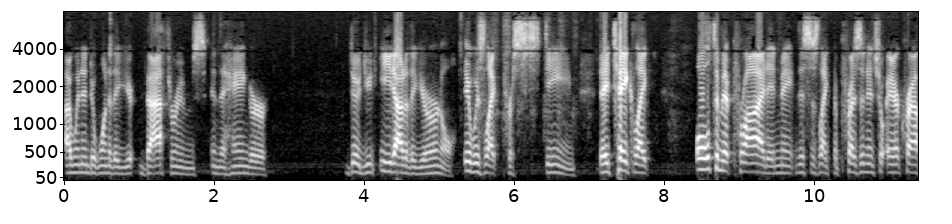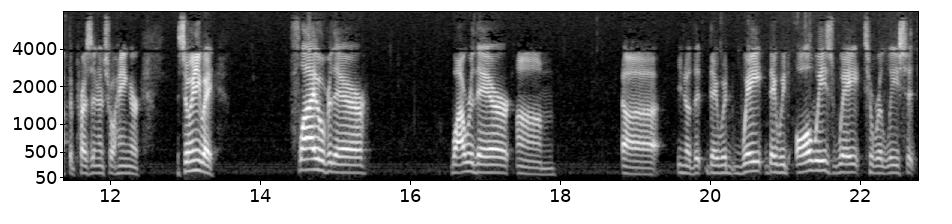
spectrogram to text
I went into one of the bathrooms in the hangar. Dude, you'd eat out of the urinal. It was like pristine. They take like ultimate pride in me. This is like the presidential aircraft, the presidential hangar. So anyway, fly over there. While we're there, um, uh, you know, that they would wait. They would always wait to release it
